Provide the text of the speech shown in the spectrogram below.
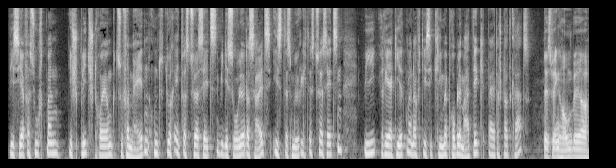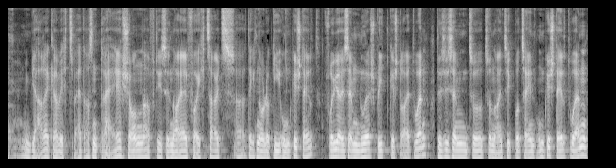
Wie sehr versucht man, die Splitstreuung zu vermeiden und durch etwas zu ersetzen, wie die Sohle oder Salz? Ist es möglich, das zu ersetzen? Wie reagiert man auf diese Klimaproblematik bei der Stadt Graz? Deswegen haben wir im Jahre, glaube ich, 2003 schon auf diese neue Feuchtsalztechnologie umgestellt. Früher ist eben nur Split gestreut worden. Das ist eben zu, zu 90 Prozent umgestellt worden.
